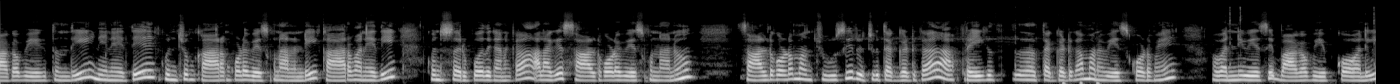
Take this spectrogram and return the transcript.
బాగా వేగుతుంది. నేనైతే కొంచెం కారం కూడా వేసుకున్నానండి. కారం అనేది కొంచెం సరిపోదు కనుక అలాగే సాల్ట్ కూడా వేసుకున్నాను. సాల్ట్ కూడా మనం చూసి రుచికి తగ్గట్టుగా ఫ్రైకి తగ్గట్టుగా మనం వేసుకోవడమే. అవన్నీ వేసి బాగా వేపుకోవాలి.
